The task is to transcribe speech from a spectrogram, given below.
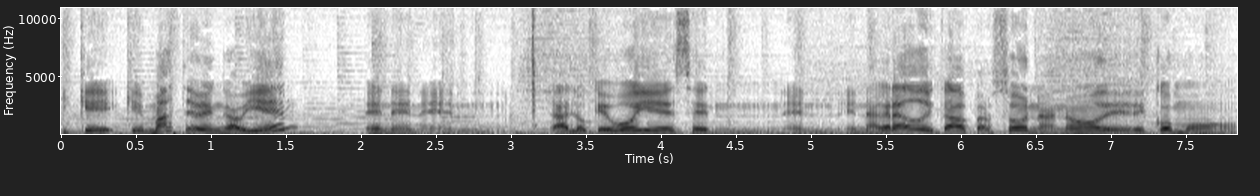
y que, que más te venga bien, en, en- en- a lo que voy es en, en- en agrado de cada persona, ¿no? De, de cómo,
